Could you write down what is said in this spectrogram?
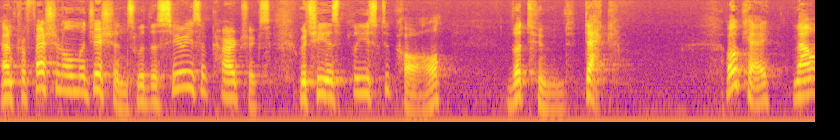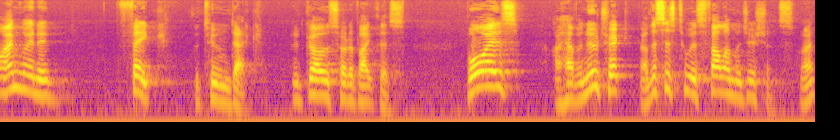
and professional magicians with a series of card tricks which he is pleased to call the tuned deck. Okay, now I'm going to fake the tuned deck. It goes sort of like this Boys, I have a new trick. Now, this is to his fellow magicians, right?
